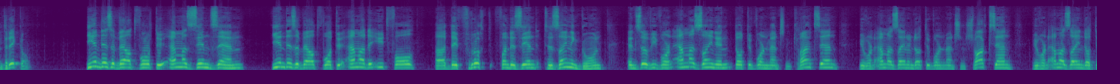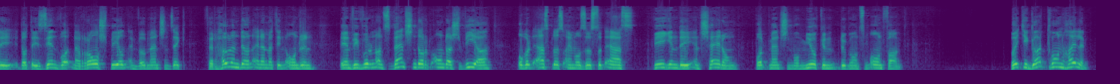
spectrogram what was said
Hier in dieser Welt wird du immer Sinn sein, hier in dieser Welt wird du immer der Uitfall, uh, die Frucht von der Sinn zu sein gehen. Und so, wir wollen immer sein, dort wollen Menschen krank sein, wir wollen immer sein, dort wir wollen Menschen schwach sein, wir wollen immer sein, dort die, dort die Sinn wird eine Rolle spielen und wo Menschen sich verholen dann einer mit den anderen. Und wir wollen uns wünschen dort anders wir, aber erst bloß einmal so ist das erst wegen der Entscheidung, was Menschen mal merken, du ganz am Anfang. Weil ihr, Gott kann heilen.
